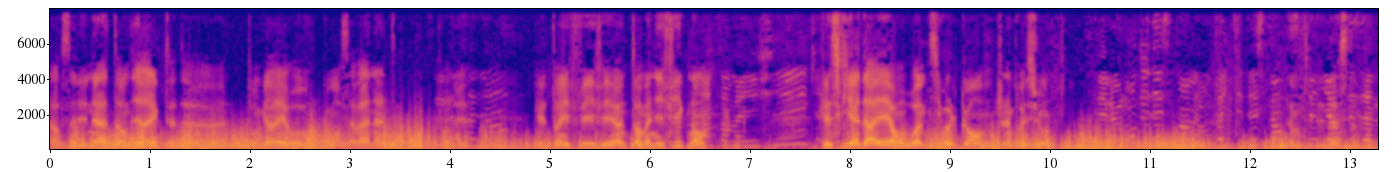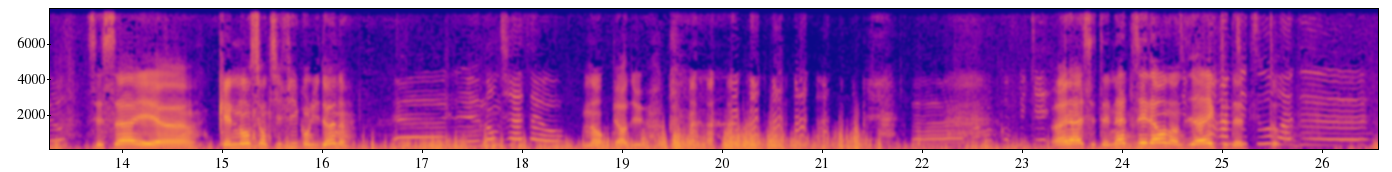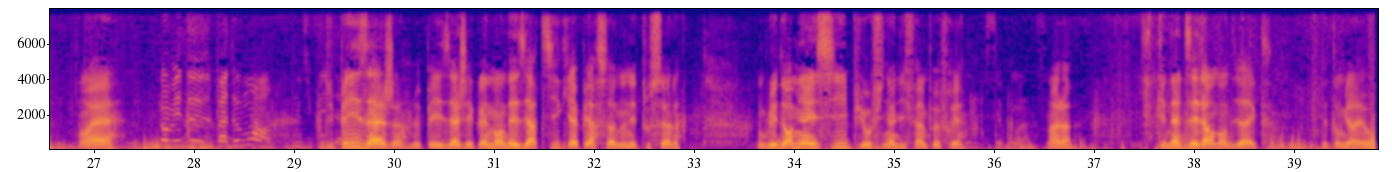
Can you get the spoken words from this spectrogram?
Alors salut Nat en direct de Tongariro. Comment ça va Nat Ça va très bien. Quel temps il fait? Il fait un temps magnifique non Un temps magnifique. Qu'est-ce qu'il y a derrière? On voit un petit volcan, j'ai l'impression. C'est le mont du destin, la montagne du destin, La du Seigneur destin. des Anneaux. C'est ça et euh, quel nom scientifique on lui donne? Euh, le Nanja Tao. Non, perdu. Euh, compliqué. Voilà, c'était Nat Zeland en Tu peux direct faire un de... petit tour de... Ouais, Non mais de, pas de moi, de- du paysage. du paysage. Le paysage est complètement désertique, il n'y a personne, on est tout seul. On voulait dormir ici, puis au final il fait un peu frais. C'est bon là. c'est Voilà. C'était Nat Zeland en direct de Tongariro.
